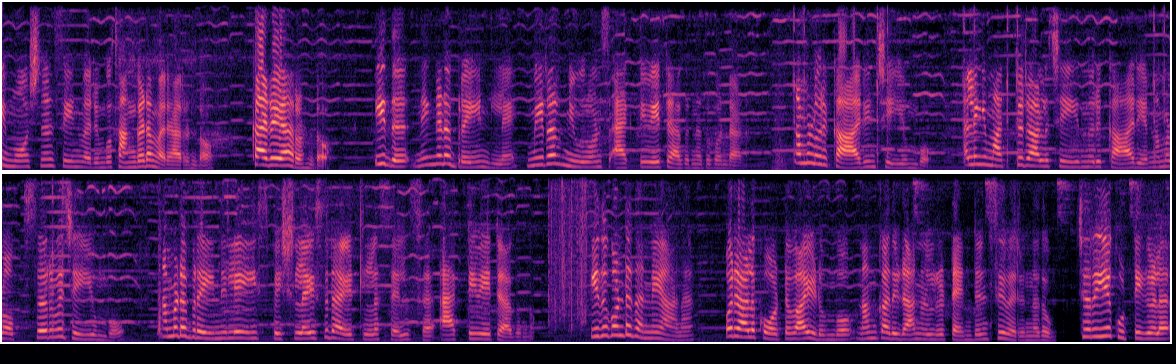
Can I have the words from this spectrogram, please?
ഇമോഷണൽ സീൻ വരുമ്പോൾ സങ്കടം വരാറുണ്ടോ? കരയാറുണ്ടോ? ഇത് നിങ്ങളുടെ ബ്രെയിനിലെ മിറർ ന്യൂറോൺസ് ആക്ടിവേറ്റ് ആകുന്നത് കൊണ്ടാണ്. നമ്മളൊരു കാര്യം ചെയ്യുമ്പോൾ അല്ലെങ്കിൽ മറ്റൊരാൾ ചെയ്യുന്ന ഒരു കാര്യം നമ്മൾ ഒബ്സർവ് ചെയ്യുമ്പോൾ നമ്മുടെ ബ്രെയിനിലെ ഈ സ്പെഷ്യലൈസ്ഡ് ആയിട്ടുള്ള സെൽസ് ആക്ടിവേറ്റ് ആകുന്നു. ഇതുകൊണ്ട് തന്നെയാണ് ഒരാൾ കോട്ടവായി ഇടുമ്പോൾ നമുക്കതിടാനുള്ളൊരു ടെൻഡൻസി വരുന്നതും ചെറിയ കുട്ടികൾ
